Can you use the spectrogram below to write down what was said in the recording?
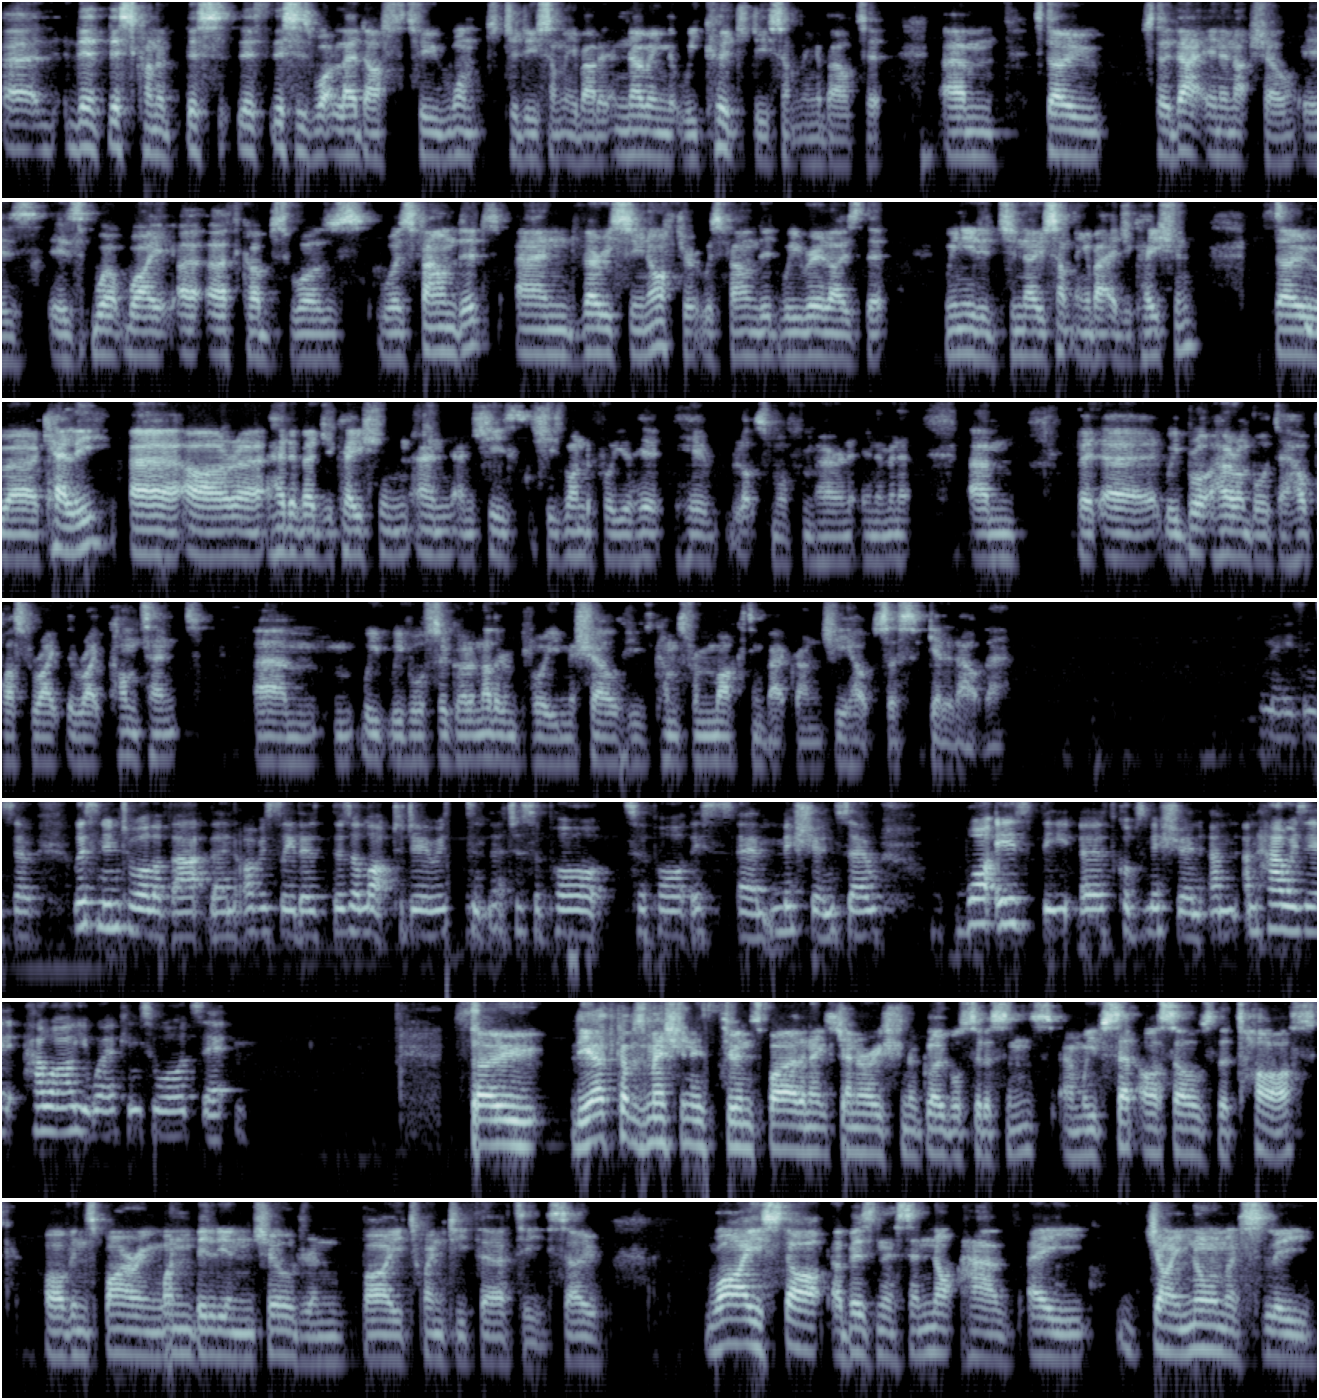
uh, th- this kind of this this this is what led us to want to do something about it and knowing that we could do something about it um, so so that in a nutshell is is what, why uh, earth cubs was was founded and very soon after it was founded we realized that we needed to know something about education so uh, Kelly, uh, our uh, head of education, and and she's she's wonderful. You'll hear hear lots more from her in, in a minute. Um, but uh, we brought her on board to help us write the right content. Um, we, we've also got another employee, Michelle, who comes from a marketing background. and She helps us get it out there. Amazing. So listening to all of that, then obviously there's there's a lot to do, isn't there, to support support this um, mission. So what is the Earth Cubs mission and, and how is it, how are you working towards it? So the Earth Cubs mission is to inspire the next generation of global citizens, and we've set ourselves the task of inspiring 1 billion children by 2030. So, why start a business and not have a ginormously,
